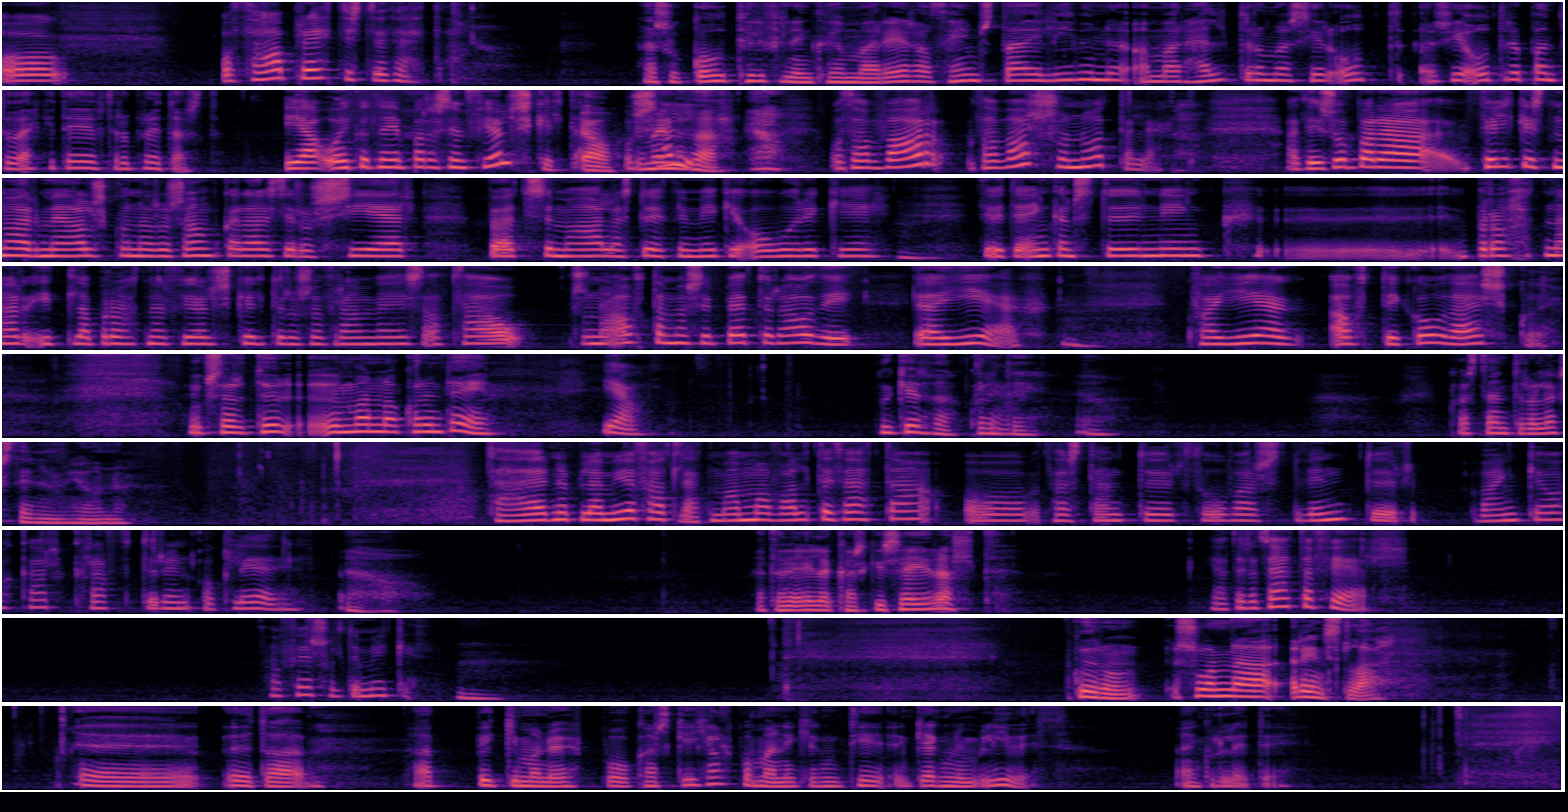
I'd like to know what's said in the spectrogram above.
Og það breytist við þetta. Það er svo góð tilfinning þegar maður er á þeim stað í lífinu að maður heldur um að maður sé ódrepandi og ekki degi eftir að breytast Já, og einhvern veginn bara sem fjölskylda Já, og selja. Og það var, það var svo notalegt. Að því svo bara fylgist maður með alls konar og sangar að sér og sér börn sem alast upp í mikið óryggi, mm. þið veitir engan stuðning, eh, brotnar, illa brotnar fjölskyldur og svo framvegis, að þá svona áttar maður sér betur á því, eða ég, mm. hvað ég átti góða esku. Hugsaður um hann á hverjum degi? Já. Þú gerir það hverjum degi? Hvað stendur á leggsteininum hjá hann? Það er nefnilega mjög fallegt. Mamma valdi þetta og það stendur þú varst vindur vangja okkar, krafturinn og gleðin. Já. Þetta er eiginlega kannski segir allt. Já, þegar þetta fer, þá fer svolítið mikið. Mm. Guðrún, svona reynsla, uh, auðvitað, það byggir mann upp og kannski hjálpa manni gegnum, gegnum lífið, einhverju leiti.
